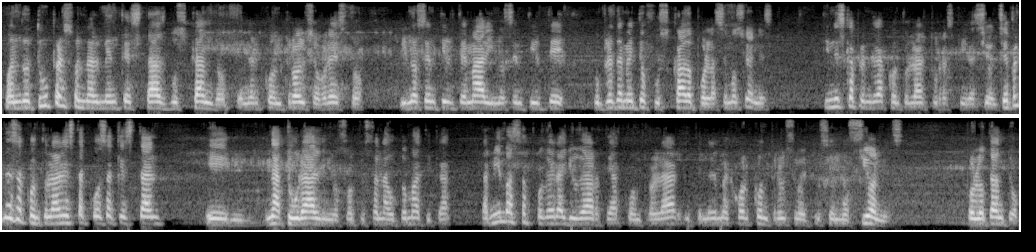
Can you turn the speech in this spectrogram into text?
Cuando tú personalmente estás buscando tener control sobre esto y no sentirte mal y no sentirte completamente ofuscado por las emociones, tienes que aprender a controlar tu respiración. Si aprendes a controlar esta cosa que es tan eh, natural en nosotros, tan automática, también vas a poder ayudarte a controlar y tener mejor control sobre tus emociones. Por lo tanto,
